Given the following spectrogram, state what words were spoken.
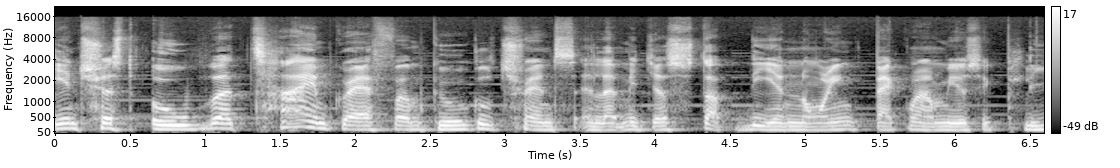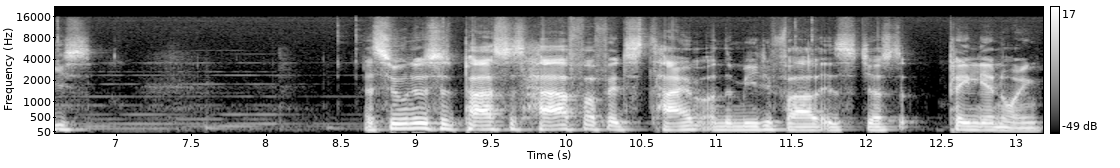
interest over time graph from Google Trends. And let me just stop the annoying background music, please. As soon as it passes half of its time on the media file, it's just plainly annoying.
